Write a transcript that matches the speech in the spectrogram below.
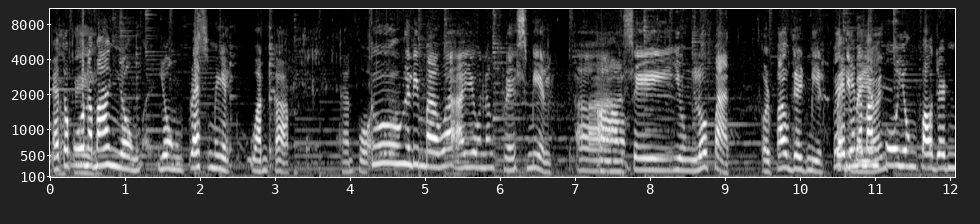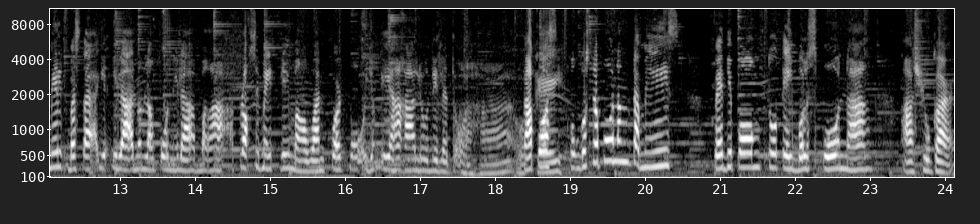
Ito po Okay. naman yung yung fresh milk, 1 cup. Yan po. Kung halimbawa ayaw ng fresh milk, ah, Ah. say yung low fat or powdered milk, Pwede, pwede, ba naman yun? po yung powdered milk, basta ilaano lang po nila, mga approximately mga one-fourth po yung ihahalo nila doon. Aha, okay. Tapos, kung gusto po ng tamis, pwede pong 2 tablespoon ng ah, sugar.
